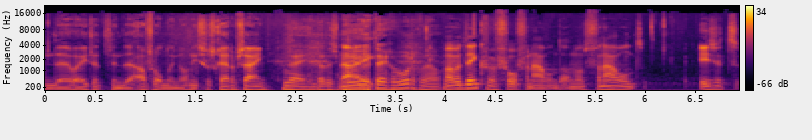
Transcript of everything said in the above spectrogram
in de, hoe heet het, in de afronding nog niet zo scherp zijn. Nee, dat is Nou, ik- tegenwoordig wel. Maar wat denken we voor vanavond dan? Want vanavond is het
